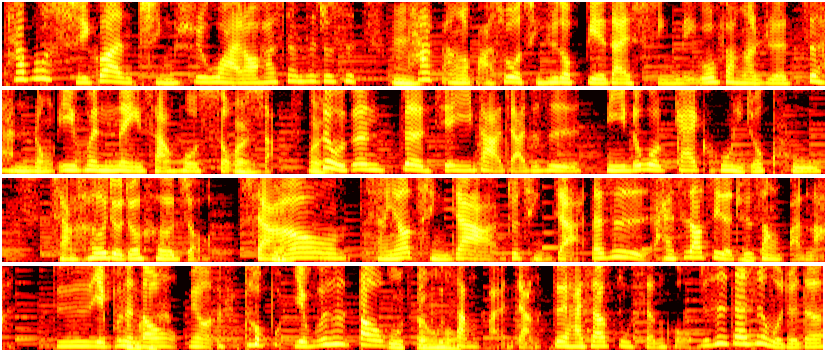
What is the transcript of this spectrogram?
他不习惯情绪外露，他甚至就是他反而把所有情绪都憋在心里。我反而觉得这很容易会内伤或受伤，所以我真的真的建议大家，就是你如果该哭你就哭，想喝酒就喝酒，想要想要请假就请假，但是还是要记得去上班啦。就是也不能都没有 都不也不是到都不上班这样，对，还是要顾生活。就是但是我觉得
